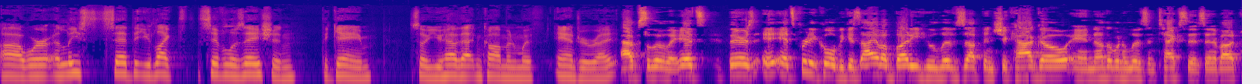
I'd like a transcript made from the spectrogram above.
uh, were at least said that you liked Civilization, the game. So you have that in common with Andrew, right? Absolutely. It's there's it's pretty cool because I have a buddy who lives up in Chicago and another one who lives in Texas, and about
